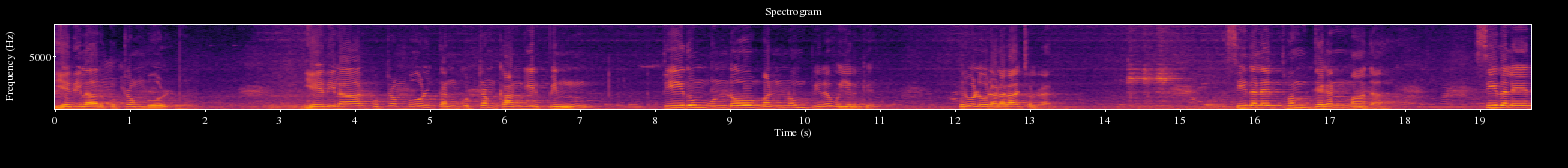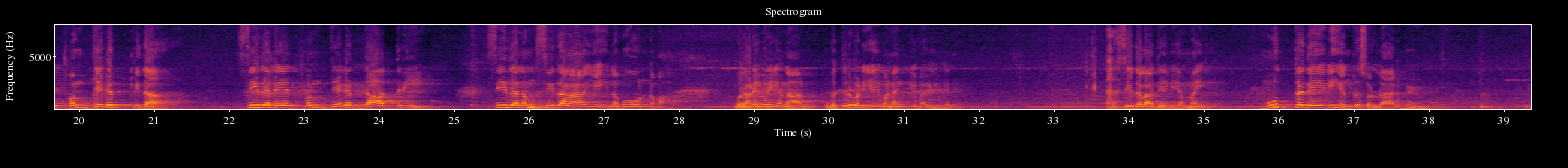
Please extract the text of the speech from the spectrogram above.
ஏதிலார் குற்றம்போல் ஏதிலார் குற்றம்போல் தன் குற்றம் காண்கிற்பின் தீதும் உண்டோ மண்ணும் பிற உயிர்க்கு. திருவள்ளுவர் அழகா சொல்றார். சீதலேத்வம் ஜெகன் மாதா சீதலேத்வம் ஜெகத்பிதா சீதலேத்வம் ஜெகத்தாத்ரி சீதலம் சீதலாயை நமோ நமகா உங்கள் அனைவரையும் நான் உங்கள் திருவடியை வணங்கி மகிழ்கிறேன். சீதலா தேவி அம்மை மூத்த தேவி என்று சொல்வார்கள்.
